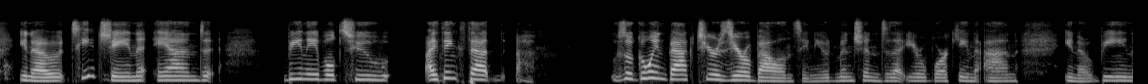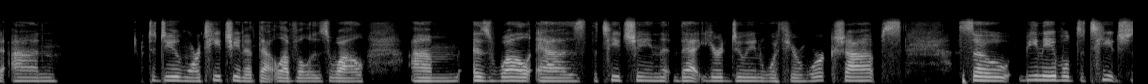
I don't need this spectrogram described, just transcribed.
you know teaching and being able to i think that uh, so going back to your zero balancing you had mentioned that you're working on you know being on to do more teaching at that level as well um, as well as the teaching that you're doing with your workshops so being able to teach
